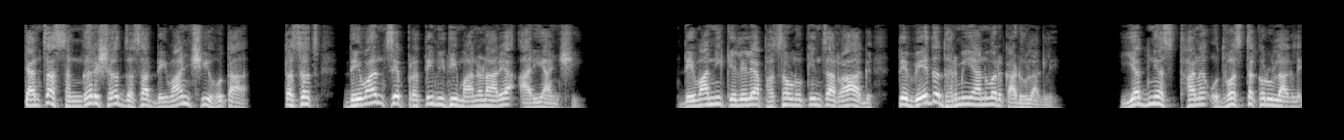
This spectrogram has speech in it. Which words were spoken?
त्यांचा संघर्ष जसा देवांशी होता तसंच देवांचे प्रतिनिधी मानणाऱ्या आर्यांशी. देवांनी केलेल्या फसवणुकींचा राग ते वेदधर्मीयांवर काढू लागले. यज्ञस्थानं उद्ध्वस्त करू लागले.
